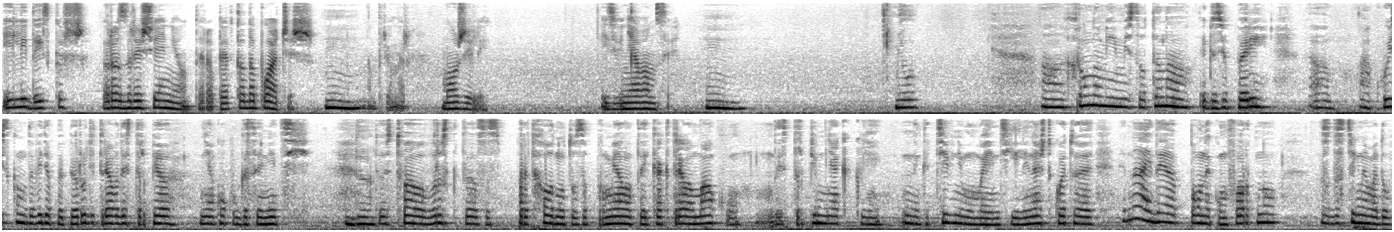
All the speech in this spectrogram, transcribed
или да искаш разрешение от терапевта да плачеш, mm. например. Може ли? Извинявам се. Mm. Мила? А, хрумна ми е мисълта на Екзюпери. А, ако искам да видя пеперуди, трябва да изтърпя няколко гасеници. Да. Тоест това във връзката с предходното за промяната и как трябва малко да изтърпим някакви негативни моменти или нещо, което е една идея по-некомфортно, за да стигнем до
